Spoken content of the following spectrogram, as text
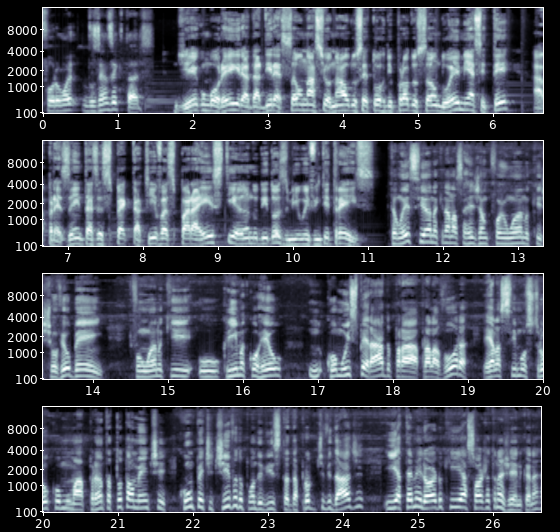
foram 200 hectares. Diego Moreira, da Direção Nacional do Setor de Produção do MST, apresenta as expectativas para este ano de 2023. Então, esse ano aqui na nossa região, que foi um ano que choveu bem, foi um ano que o clima correu como esperado para a lavoura, ela se mostrou como uma planta totalmente competitiva do ponto de vista da produtividade e até melhor do que a soja transgênica, né?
